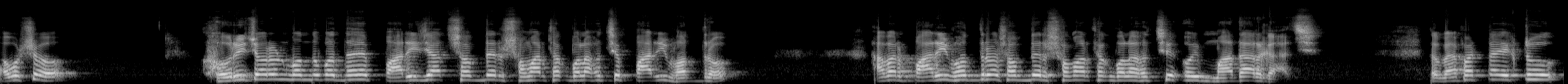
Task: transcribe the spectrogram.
অবশ্য হরিচরণ বন্দ্যোপাধ্যায় পারিজাত শব্দের সমার্থক বলা হচ্ছে পারিভদ্র। আবার পারিভদ্র শব্দের সমার্থক বলা হচ্ছে ওই মাদার গাছ। তো ব্যাপারটা একটু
